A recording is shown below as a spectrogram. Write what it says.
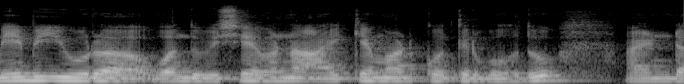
ಮೇ ಬಿ ಇವರ ಒಂದು ವಿಷಯವನ್ನು ಆಯ್ಕೆ ಮಾಡ್ಕೋತಿರಬಹುದು. ಆ್ಯಂಡ್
